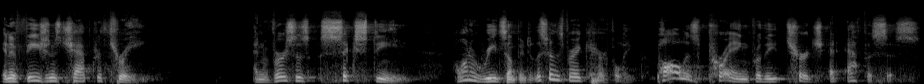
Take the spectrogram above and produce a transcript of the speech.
In Ephesians chapter 3 and verses 16, I want to read something to listen to this very carefully. Paul is praying for the church at Ephesus.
